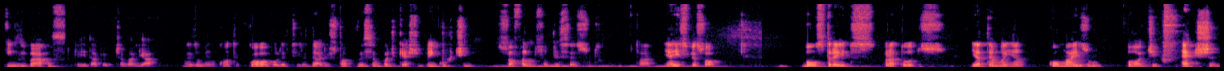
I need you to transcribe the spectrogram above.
15 barras, que aí dá para a gente avaliar mais ou menos quanto, qual a volatilidade estoque, vai ser um podcast bem curtinho, só falando sobre esse assunto. Tá? E é isso, pessoal. Bons trades para todos e até amanhã com mais um Pod Action.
